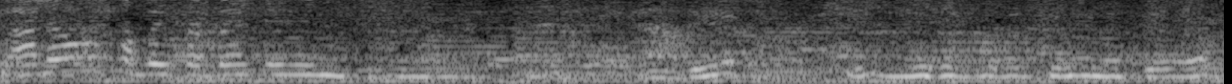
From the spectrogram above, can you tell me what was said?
Kala ko sabay-sabay kayo hindi. Hindi. Bukod-bukod kami mag-iot.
